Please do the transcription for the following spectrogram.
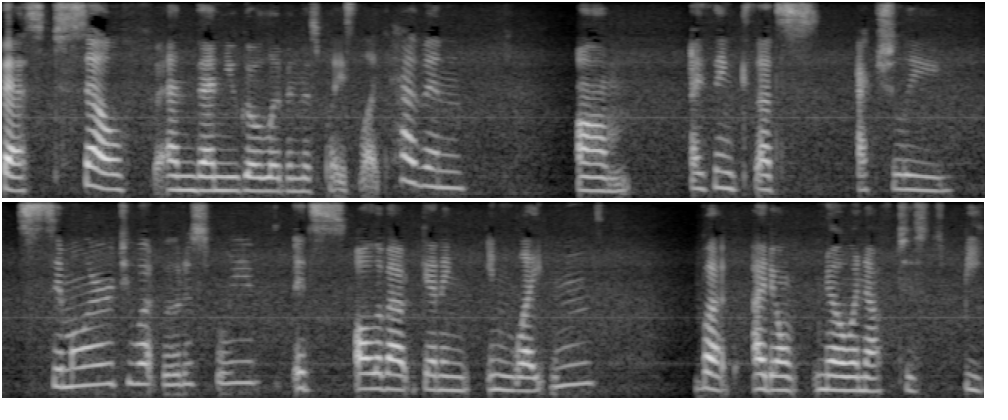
best self and then you go live in this place like heaven. Um, I think that's actually similar to what Buddhists believe. It's all about getting enlightened, but I don't know enough to speak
